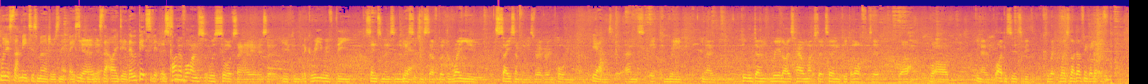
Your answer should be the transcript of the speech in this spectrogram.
well, it's that meter's murder, isn't it? Basically, Yeah, it's that idea. There were bits of it. That It's was kind of what I was sort of saying earlier is that you can agree with the sentiments and the Yeah. message and stuff, but the way you say something is very, very important. Yeah. And, and it can really, you know, people don't realise how much they're turning people off to what are, what are you know, what I consider to be the correct ways. Like, I don't think a lot of.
